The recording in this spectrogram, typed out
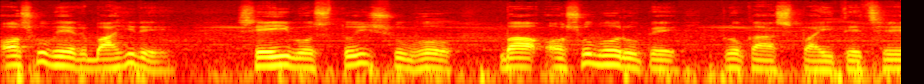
অশুভের বাহিরে, সেই বস্তুই শুভ বা অশুভ রূপে প্রকাশ পাইতেছে।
